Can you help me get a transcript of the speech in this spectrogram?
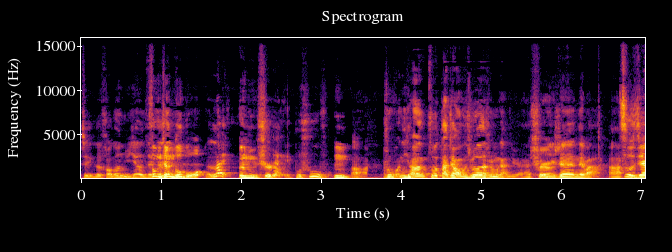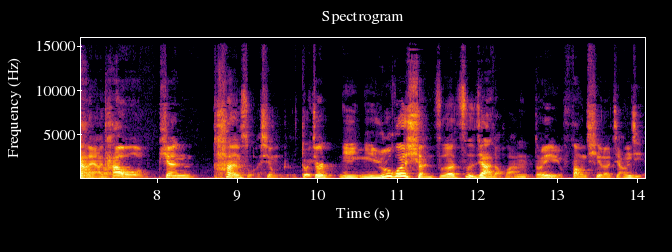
这个好多女性风尘仆仆。累，嗯，是的，累不舒服，嗯啊，不舒服。你想坐大轿子车什么感觉？是一身对吧？啊，自驾呀，它有偏探索性质。对就是你你如果选择自驾的话，嗯等于你放弃了讲解，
